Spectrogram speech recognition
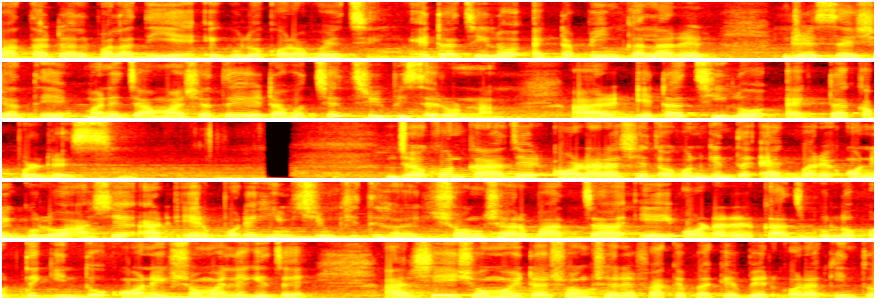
পাতা ডালপালা দিয়ে এগুলো করা হয়েছে। এটা ছিল একটা পিঙ্ক কালারের ড্রেসের সাথে মানে জামার সাথে এটা হচ্ছে থ্রি পিসের ওড়না। আর এটা ছিল একটা কাপল ড্রেস যখন কাজের অর্ডার আসে, তখন কিন্তু একবারে অনেকগুলো আসে আর এরপরে হিমশিম খেতে হয়। সংসার, বাচ্চা, এই অর্ডারের কাজগুলো করতে কিন্তু অনেক সময় লেগে যায়। আর সেই সময়টা সংসারে ফাঁকে ফাঁকে বের করা কিন্তু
